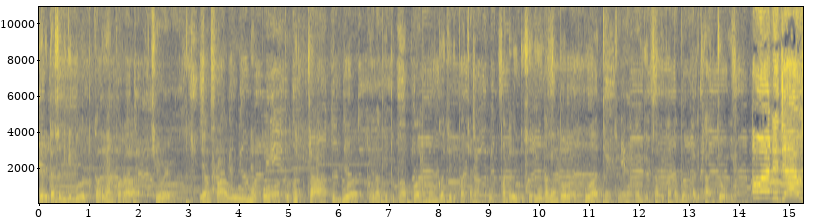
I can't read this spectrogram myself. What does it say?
cerita sedikit buat kalian para cewek yang selalu nelpon terus ngecat tuh buat laki itu baper mau nggak jadi pacar aku. Padahal itu serius. Kalian tolak buat cewek-cewek kayak gitu satu kata buat kali kancok ya. Oh, ada jauh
